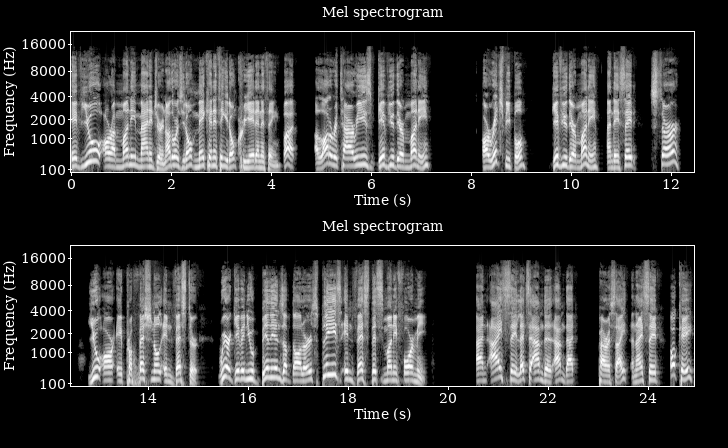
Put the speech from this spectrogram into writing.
If you are a money manager, in other words, you don't make anything, you don't create anything, but a lot of retirees give you their money or rich people give you their money and they say, sir, you are a professional investor. We are giving you billions of dollars. Please invest this money for me. And I say, let's say I'm the I'm that parasite, and I said, okay,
